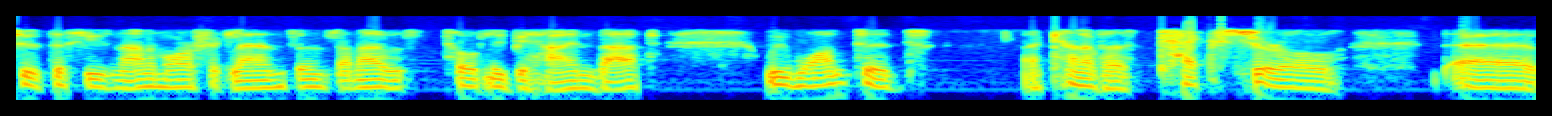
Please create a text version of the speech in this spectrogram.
shoot this using anamorphic lenses." And I was totally behind that. We wanted a kind of a textural uh,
